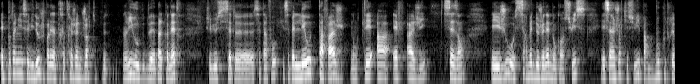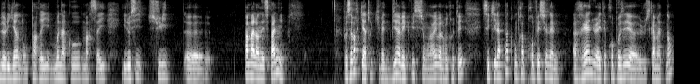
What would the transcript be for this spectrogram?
Et pour terminer cette vidéo, je vais parler d'un très très jeune joueur qui peut. À vous ne devez pas le connaître. J'ai vu aussi cette, euh, cette info. Il s'appelle Léo Tafage, donc T-A-F-A-J, 16 ans. Et il joue au Servette de Genève, donc en Suisse. Et c'est un joueur qui est suivi par beaucoup de clubs de Ligue 1, dont Paris, Monaco, Marseille. Il est aussi suivi euh, pas mal en Espagne. Il faut savoir qu'il y a un truc qui va être bien avec lui si on arrive à le recruter, c'est qu'il n'a pas de contrat professionnel. Rien ne lui a été proposé euh, jusqu'à maintenant.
